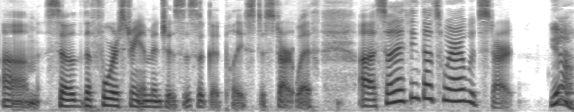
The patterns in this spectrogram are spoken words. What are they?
um, so the forestry images is a good place to start with uh, so i think that's where i would start yeah. yeah.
